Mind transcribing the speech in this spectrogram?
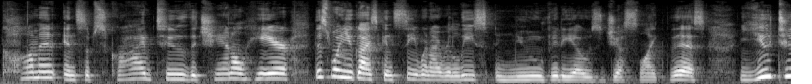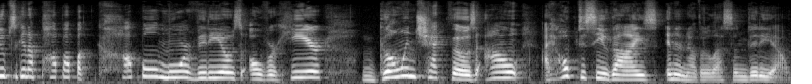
comment, and subscribe to the channel here. This way you guys can see when I release new videos just like this. YouTube's gonna pop up a couple more videos over here. Go and check those out. I hope to see you guys in another lesson video.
